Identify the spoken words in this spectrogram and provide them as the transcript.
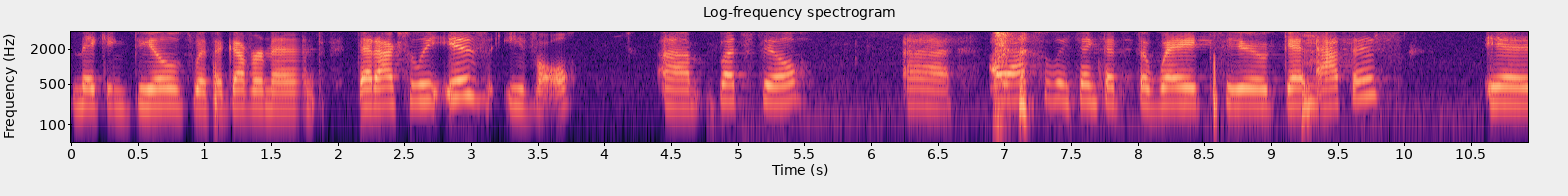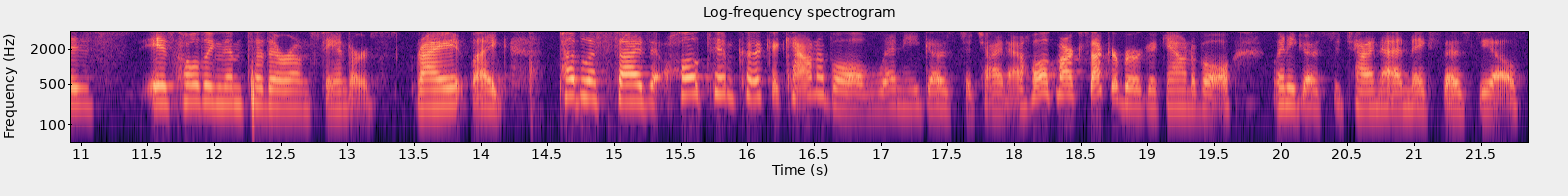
making deals with a government that actually is evil. Um, but still, uh, I actually think that the way to get at this is is holding them to their own standards, right? Like publicize it, hold Tim Cook accountable when he goes to China, hold Mark Zuckerberg accountable when he goes to China and makes those deals.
